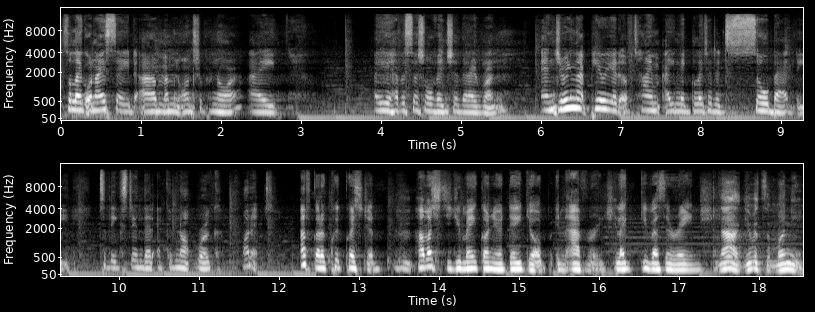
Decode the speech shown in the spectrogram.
So, like when I said um, I'm an entrepreneur, I I have a social venture that I run. And during that period of time, I neglected it so badly to the extent that I could not work on it. I've got a quick question. How much did you make on your day job in average? Like, give us a range. Nah, give it some money.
